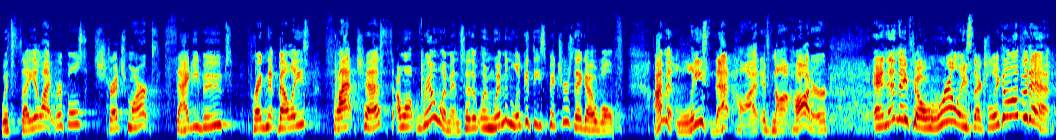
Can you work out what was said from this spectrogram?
with cellulite ripples, stretch marks, saggy boobs, pregnant bellies, flat chests. I want real women so that when women look at these pictures, they go, well, I'm at least that hot, if not hotter. And then they feel really sexually confident.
